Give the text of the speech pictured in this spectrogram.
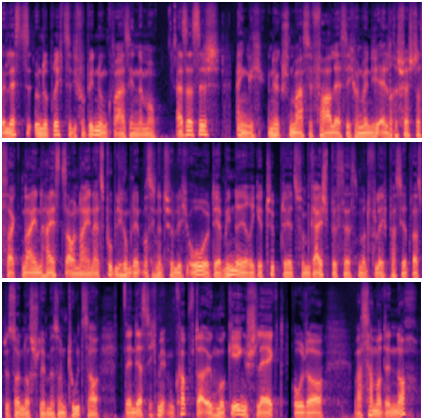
lässt, unterbricht sie die Verbindung quasi nicht mehr. Also es ist eigentlich in höchstem Maße fahrlässig. Und wenn die ältere Schwester sagt Nein, heißt es auch Nein. Als Publikum denkt man sich natürlich, oh, der minderjährige Typ, der jetzt vom Geist besessen wird, vielleicht passiert was besonders Schlimmes und tut's auch. Wenn der sich mit dem Kopf da irgendwo gegenschlägt oder was haben wir denn noch?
